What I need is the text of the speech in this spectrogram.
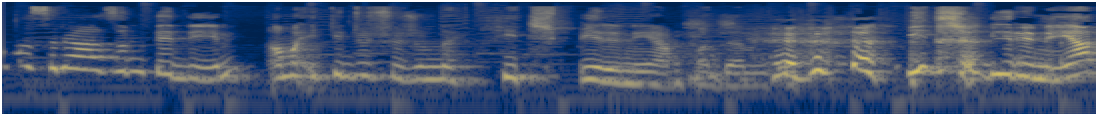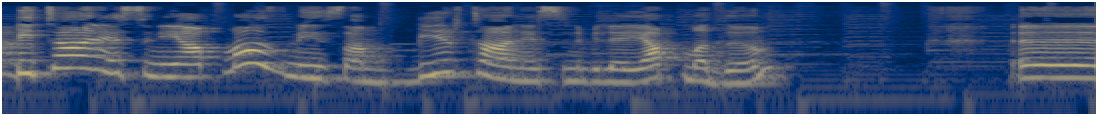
olması lazım dediğim ama ikinci çocuğumda hiçbirini yapmadığım hiçbirini ya bir tanesini yapmaz mı insan? Bir tanesini bile yapmadığım e,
